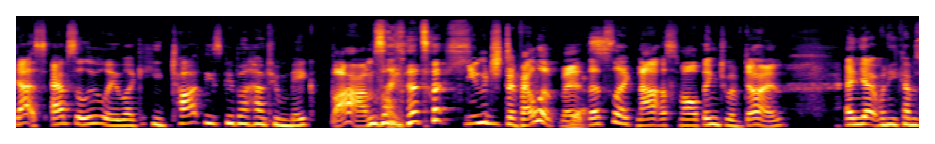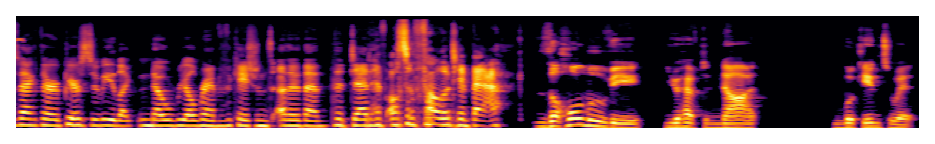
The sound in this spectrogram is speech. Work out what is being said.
Yes, absolutely. Like he taught these people how to make bombs. Like that's a huge development. Yes. That's like not a small thing to have done. And yet when he comes back there appears to be like no real ramifications other than the dead have also followed him back. The whole movie, you have to not look into it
